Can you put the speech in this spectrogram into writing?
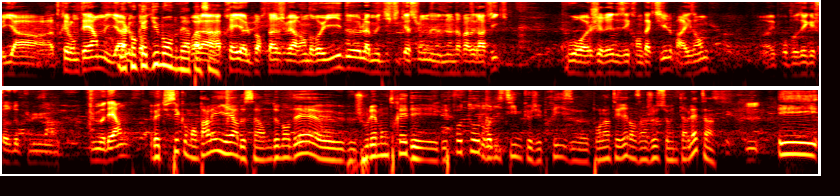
il y a à très long terme, il y a la conquête du monde, mais à part ça. Après, il y a le portage vers Android, la modification de l'interface graphique pour gérer des écrans tactiles, par exemple, et proposer quelque chose de plus plus moderne. Eh ben, tu sais comment parlait hier de ça. On me demandait, euh, je voulais montrer des, photos de Rollistim que j'ai prises euh, pour l'intégrer dans un jeu sur une tablette. Mm. Et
